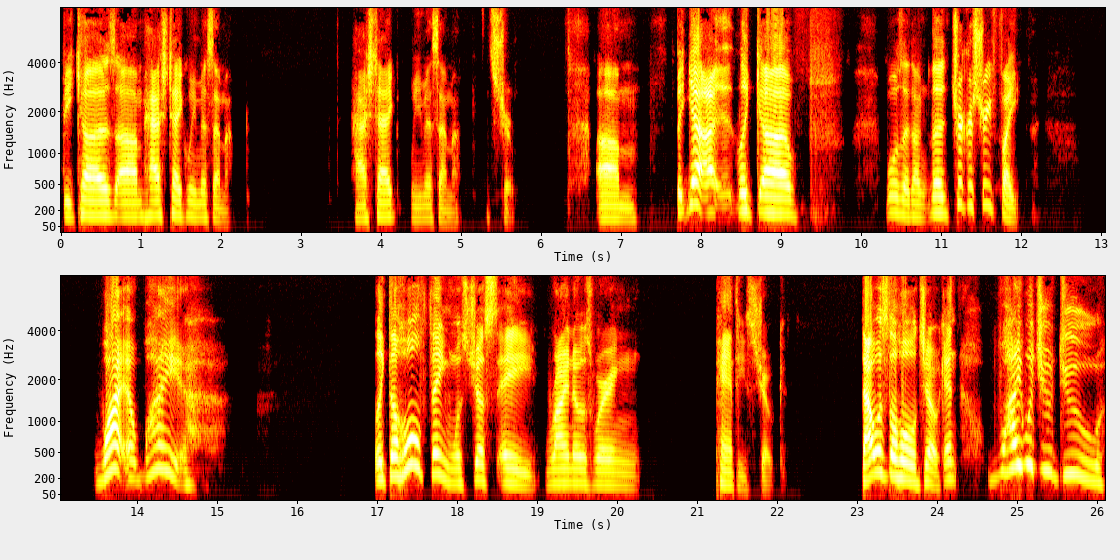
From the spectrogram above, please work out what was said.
because um, hashtag we miss Emma. Hashtag we miss Emma. It's true. Um, but yeah, I, like uh, what was I talking? The trick or street fight. Why? Why? Like the whole thing was just a rhinos wearing panties joke. That was the whole joke. And why would you do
